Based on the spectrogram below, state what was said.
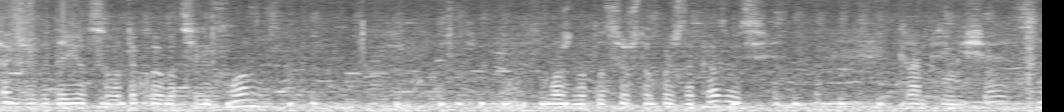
Также выдается вот такой вот телефон. Можно тут все, что хочешь заказывать. Экран перемещается.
